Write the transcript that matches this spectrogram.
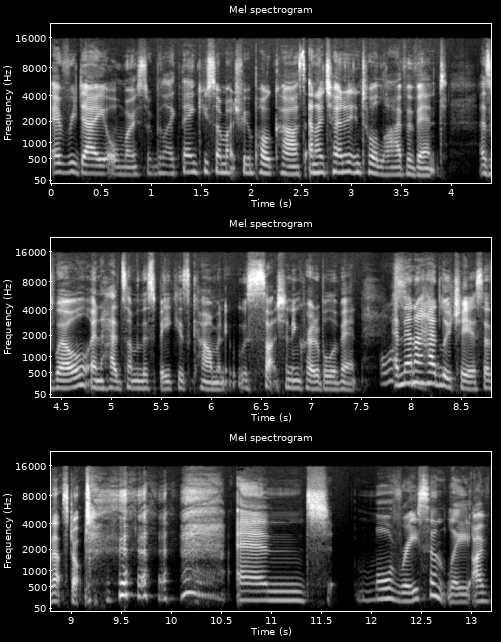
every day almost, I'd be like, "Thank you so much for your podcast," and I turned it into a live event as well, and had some of the speakers come, and it was such an incredible event. And then I had Lucia, so that stopped. and more recently, I've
